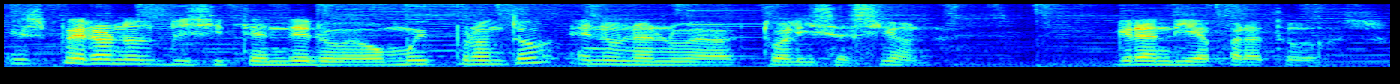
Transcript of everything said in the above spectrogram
Espero nos visiten de nuevo muy pronto en una nueva actualización. Gran día para todos.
